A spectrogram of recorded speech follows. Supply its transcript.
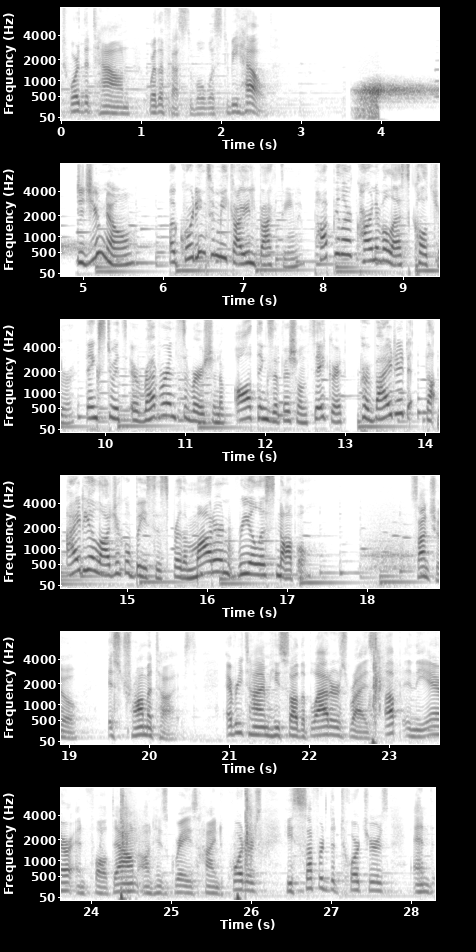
toward the town where the festival was to be held. Did you know According to Mikhail Bakhtin, popular carnivalesque culture, thanks to its irreverent subversion of all things official and sacred, provided the ideological basis for the modern realist novel. Sancho is traumatized. Every time he saw the bladders rise up in the air and fall down on his gray's hindquarters, he suffered the tortures and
